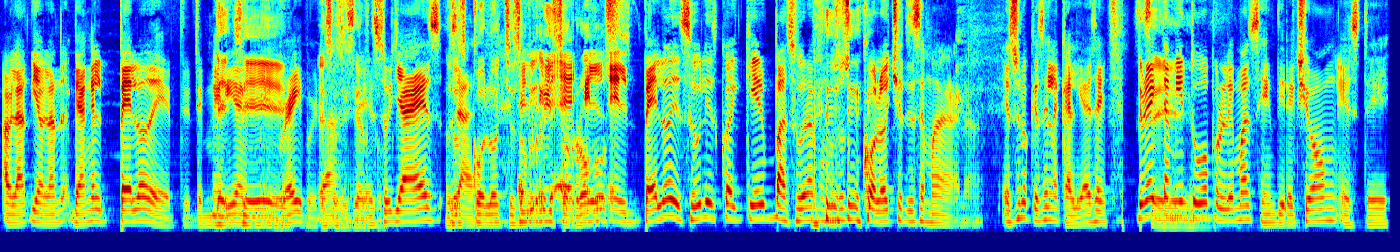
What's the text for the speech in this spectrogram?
Hablan, y hablando, vean el pelo de, de, de sí, en Brave, ¿verdad? eso sí es cierto. Eso ya es. o Esos sea, colochos, esos el- rizos el- rojos. El, pelo de Zully es cualquier basura con esos colochos de esa ¿verdad? Eso es lo que es en la calidad de ese. Brave Sí. también tuvo problemas en dirección. Este.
